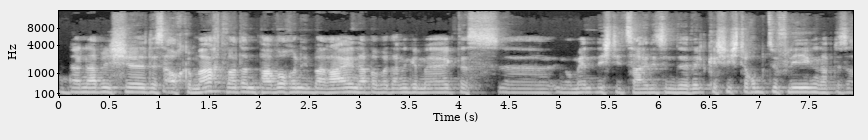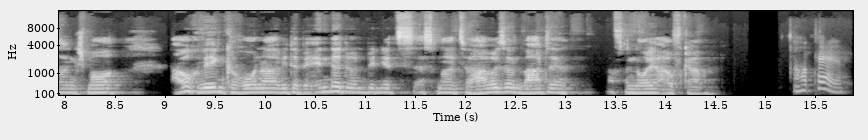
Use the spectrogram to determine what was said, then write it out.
Und dann habe ich äh, das auch gemacht, war dann ein paar Wochen in Bahrain, habe aber dann gemerkt, dass äh, im Moment nicht die Zeit ist, in der Weltgeschichte rumzufliegen und habe das Engagement auch wegen Corona wieder beendet und bin jetzt erstmal zu Hause und warte auf eine neue Aufgabe. Okay,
